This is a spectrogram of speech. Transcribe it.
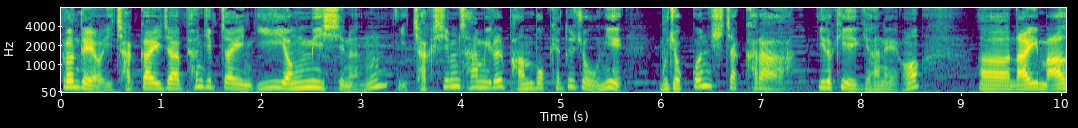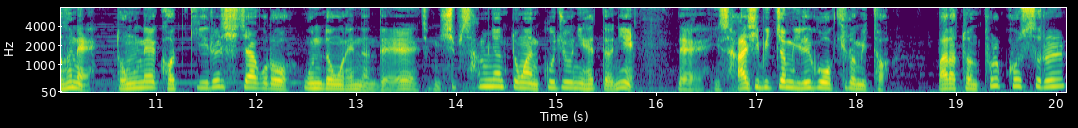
그런데요, 이 작가이자 편집자인 이영미 씨는 이 작심삼일을 반복해도 좋으니 무조건 시작하라 이렇게 얘기하네요. 어, 나이 마흔에 동네 걷기를 시작으로 운동을 했는데 지금 13년 동안 꾸준히 했더니 네, 이 42.195km 마라톤 풀코스를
